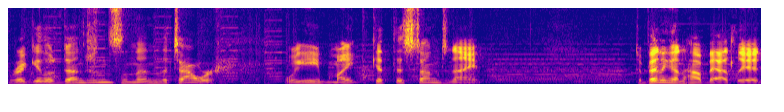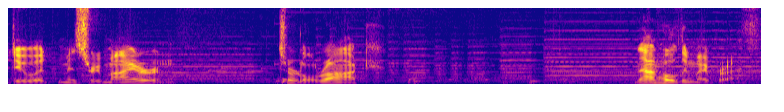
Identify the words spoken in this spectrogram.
regular dungeons and then the tower. We might get this done tonight. Depending on how badly I do at Misery Mire and Turtle Rock. Not holding my breath.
